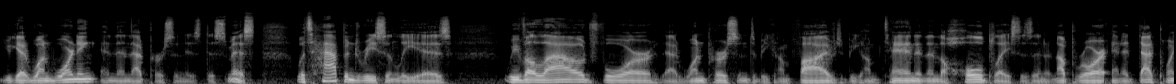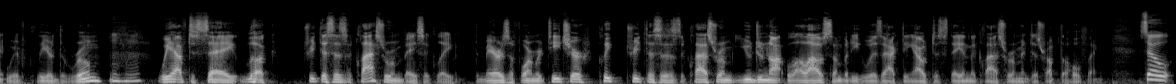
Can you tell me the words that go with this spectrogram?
you get one warning, and then that person is dismissed. What's happened recently is we've allowed for that one person to become five, to become 10, and then the whole place is in an uproar. And at that point, we've cleared the room. Mm-hmm. We have to say, look, treat this as a classroom, basically. The mayor is a former teacher. Treat this as a classroom. You do not allow somebody who is acting out to stay in the classroom and disrupt the whole thing. So,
